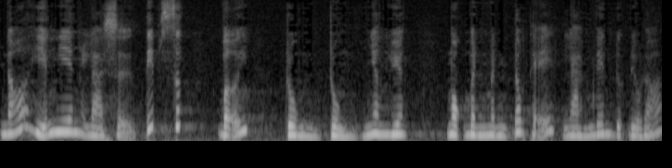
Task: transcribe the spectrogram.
nó hiển nhiên là sự tiếp sức bởi trùng trùng nhân duyên. Một mình mình đâu thể làm nên được điều đó.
